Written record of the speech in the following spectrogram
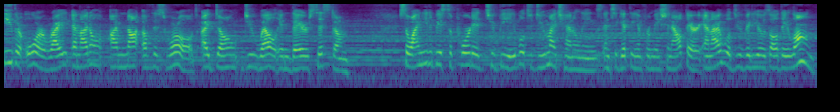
either or, right? And I don't, I'm not of this world. I don't do well in their system. So I need to be supported to be able to do my channelings and to get the information out there. And I will do videos all day long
